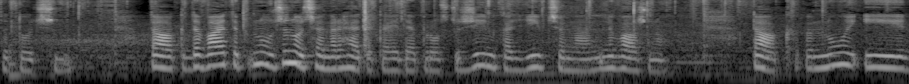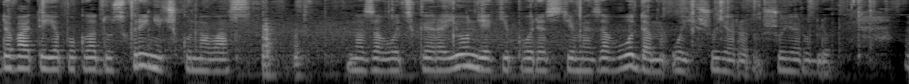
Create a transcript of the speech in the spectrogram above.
це точно. Так, давайте. Ну, жіноча енергетика йде просто. Жінка, дівчина, неважно. Так, ну і давайте я покладу скринічку на вас. На Заводський район, який поряд з тими заводами. Ой, що я, що я роблю? Е,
